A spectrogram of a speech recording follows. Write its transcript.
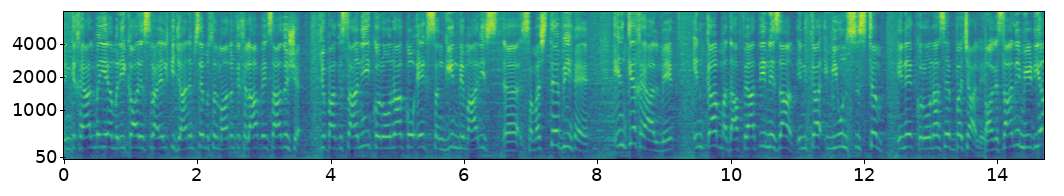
इनके ख्याल में ये अमरीका और इसराइल की जानब से मुसलमानों के खिलाफ एक साजिश है जो पाकिस्तानी कोरोना को एक संगीन बीमारी समझते भी हैं। इनके ख्याल में इनका मदाफियाती निज़ाम इनका इम्यून सिस्टम इन्हें कोरोना से बचा ले। पाकिस्तानी मीडिया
